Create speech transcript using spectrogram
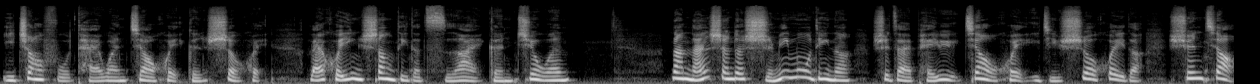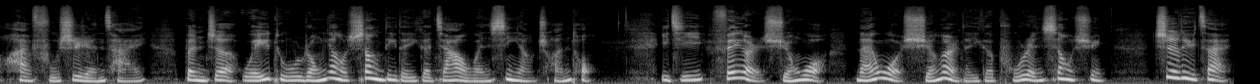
以造福台湾教会跟社会，来回应上帝的慈爱跟救恩。那男神的使命目的呢，是在培育教会以及社会的宣教和服侍人才，本着唯独荣耀上帝的一个加尔文信仰传统，以及非尔选我，乃我选尔的一个仆人校训，致力在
